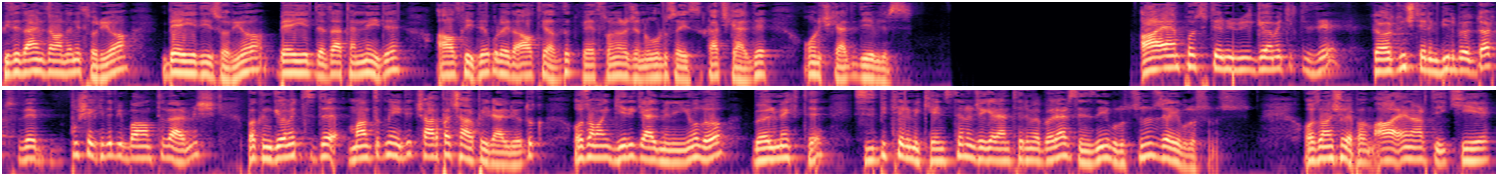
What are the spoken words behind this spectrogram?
Bize de aynı zamanda ne soruyor? B7'yi soruyor. B7 de zaten neydi? 6 idi. Buraya da 6 yazdık ve Soner Hoca'nın uğurlu sayısı kaç geldi? 13 geldi diyebiliriz. AN pozitif terimli bir geometrik dizi. Dördüncü terim 1 bölü 4 ve bu şekilde bir bağıntı vermiş. Bakın geometride mantık neydi? Çarpa çarpa ilerliyorduk. O zaman geri gelmenin yolu bölmekti. Siz bir terimi kendisinden önce gelen terime bölerseniz neyi bulursunuz? Z'yi bulursunuz. O zaman şöyle yapalım. AN artı 2'yi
